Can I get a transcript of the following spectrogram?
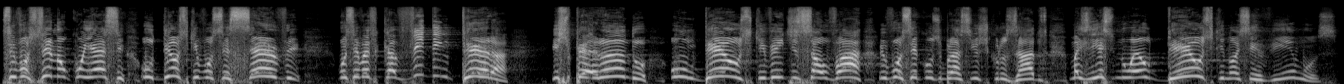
Se você não conhece o Deus que você serve, você vai ficar a vida inteira esperando um Deus que vem te salvar e você com os bracinhos cruzados. Mas esse não é o Deus que nós servimos.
